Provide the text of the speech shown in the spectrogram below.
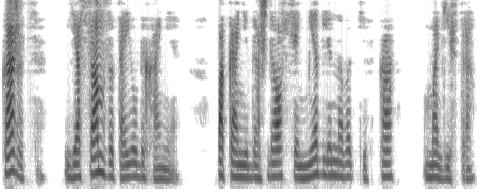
Кажется, я сам затаил дыхание, пока не дождался медленного кивка магистра.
